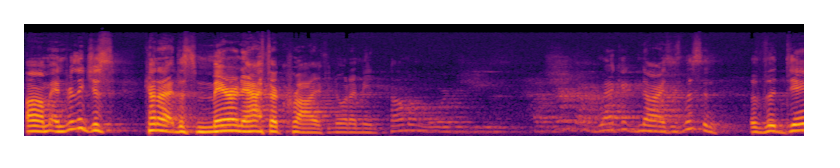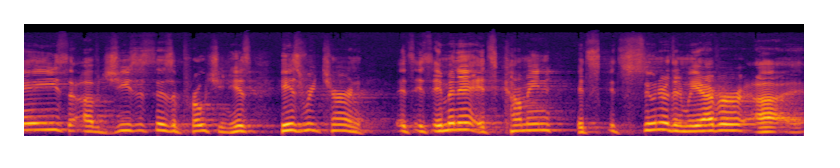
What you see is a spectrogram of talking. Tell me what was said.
um, and really just kind of this Maranatha cry, if you know what I mean. Come on, Lord Jesus. A church that recognizes, listen, the days of Jesus approaching, his, his return. It's, it's imminent, it's coming, it's, it's sooner than we ever uh,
